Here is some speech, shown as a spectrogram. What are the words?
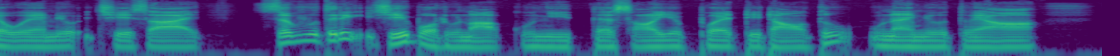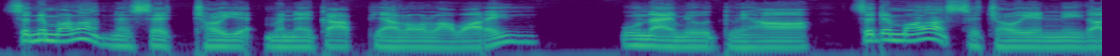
တဝဲမျိုးအခြေဆိုင်ဇဗုဒရိရေးပေါ်လူနာကူညီသက်ဆောင်ရေးဖွဲ့တည်ထောင်သူဦးနိုင်မျိုးတွင်အား စက်တင်ဘာလ26ရက်မနေ့ကပြန်လောလာပါတယ်။ဦးနိုင်မျိုးတွင်ဟာစက်တင်ဘာလ16ရက်နေ့က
